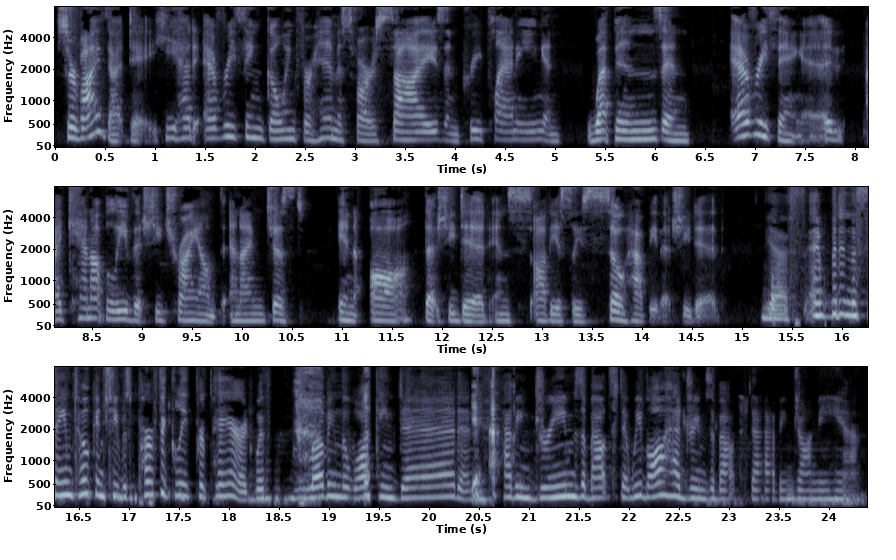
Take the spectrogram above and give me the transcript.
survive that day. He had everything going for him as far as size and pre planning and weapons and everything. I, I cannot believe that she triumphed, and I'm just in awe that she did, and obviously so happy that she did. Yes. And, but in the same token, she was perfectly prepared with loving The Walking Dead and yeah. having dreams about, we've all had dreams about stabbing John Meehan.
